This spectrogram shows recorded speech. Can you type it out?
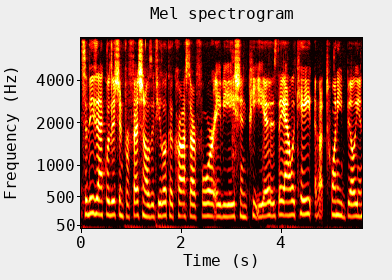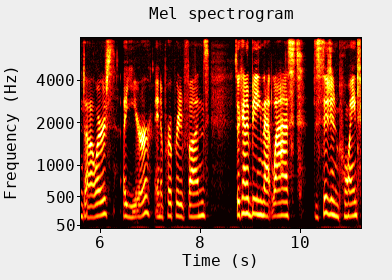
So these acquisition professionals, if you look across our four aviation PEOs, they allocate about $20 billion a year in appropriated funds. So kind of being that last decision point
